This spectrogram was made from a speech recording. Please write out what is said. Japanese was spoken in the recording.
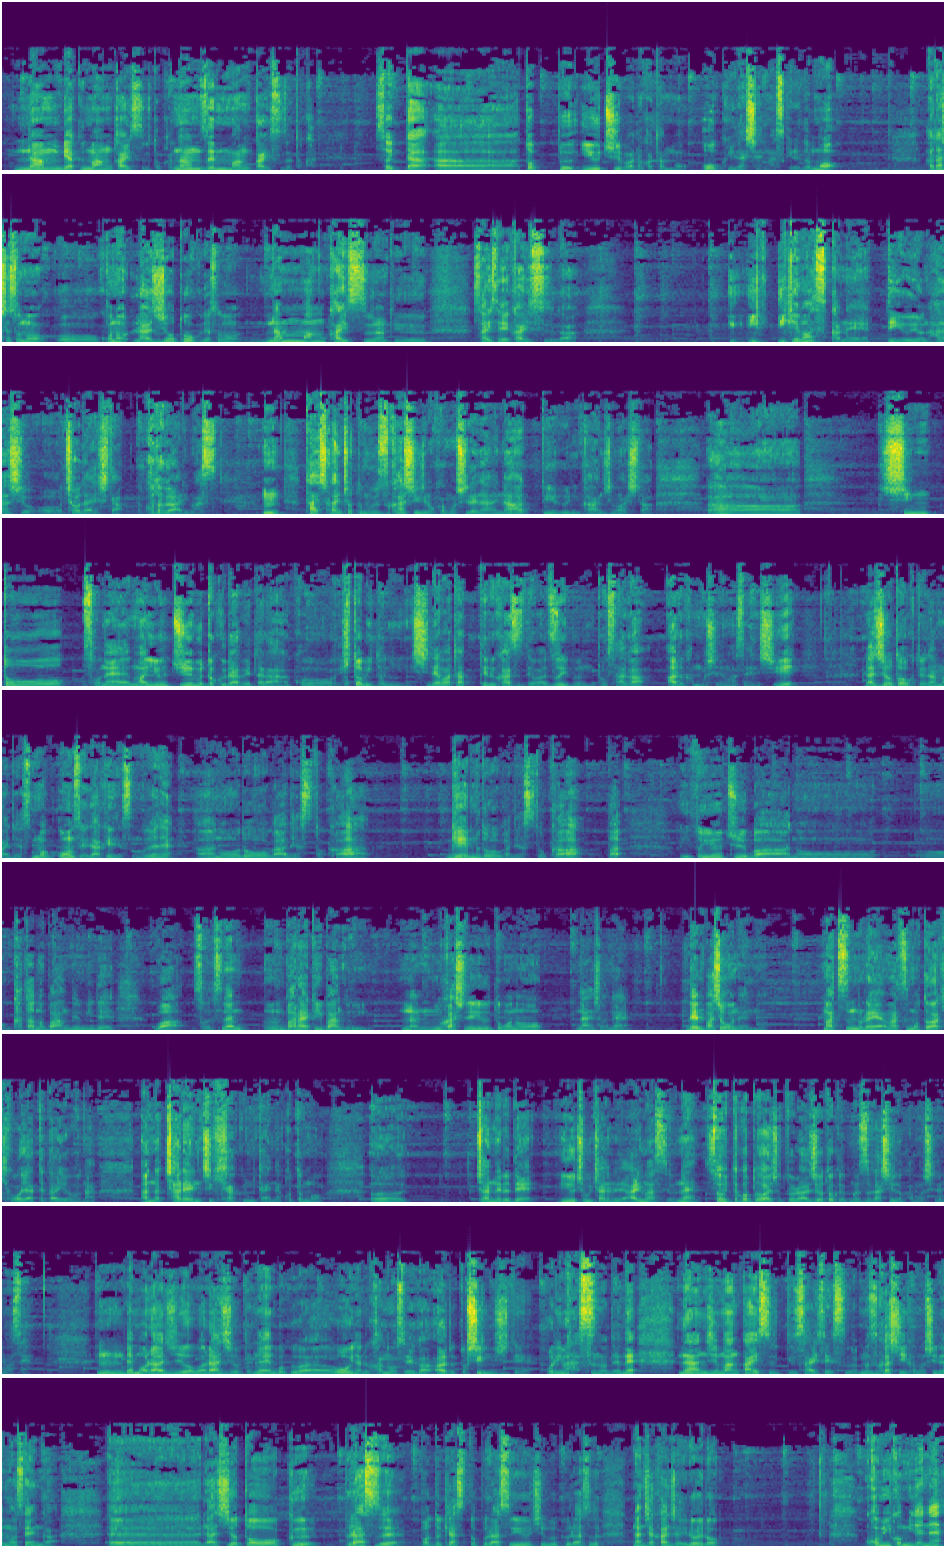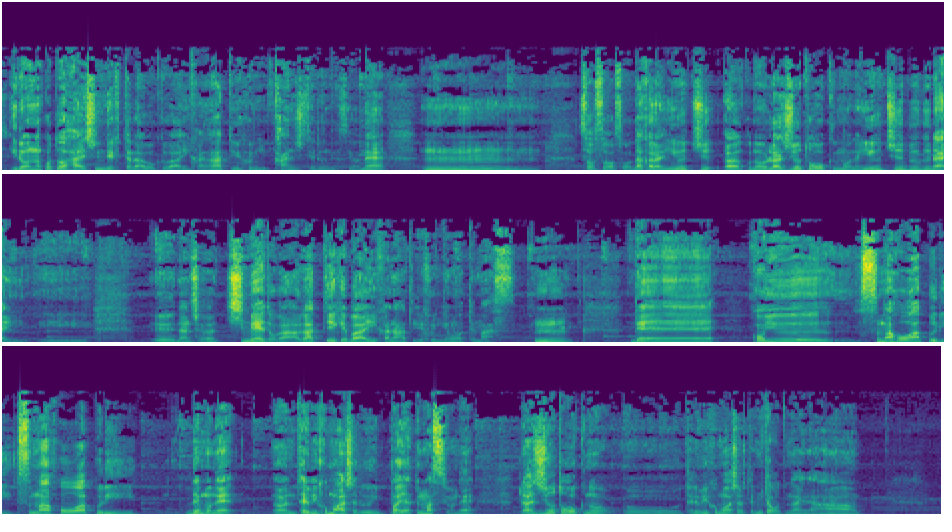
何百万回数とか何千万回数だとか、そういったあトップ YouTuber の方も多くいらっしゃいますけれども、果たしてその、このラジオトークでその何万回数なんていう再生回数がいいけますかね？っていうような話を頂戴したことがあります。うん、確かにちょっと難しいのかもしれないなっていうふうに感じました。あ浸透、そうね、まあ YouTube と比べたら、こう、人々に知れ渡ってる数では随分と差があるかもしれませんし、ラジオトークという名前です。もう音声だけですのでね、あの動画ですとか、ゲーム動画ですとか、ば、YouTuber の方の番組では、そうですね、バラエティ番組な昔で言うとこの何でしょうね電波少年の松村や松本明子がやってたようなあんなチャレンジ企画みたいなこともチャンネルで YouTube チャンネルでありますよねそういったことはちょっとラジオトークで難しいのかもしれません。うん、でもラジオはラジオでね僕は大いなる可能性があると信じておりますのでね何十万回数っていう再生数は難しいかもしれませんが、えー、ラジオトークプラス、ポッドキャスト、プラス YouTube、プラス、なんちゃかんちゃいろいろ、込み込みでね、いろんなことを配信できたら僕はいいかなっていうふうに感じてるんですよね。うーん。そうそうそう。だから YouTube、あこのラジオトークもね、YouTube ぐらい、えー、なんでしょうね、知名度が上がっていけばいいかなというふうに思ってます。うん。で、こういうスマホアプリ、スマホアプリでもね、テレビコマーシャルいっぱいやってますよね。ラジオトークのテレビコマーシャルって見たことないなぁ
